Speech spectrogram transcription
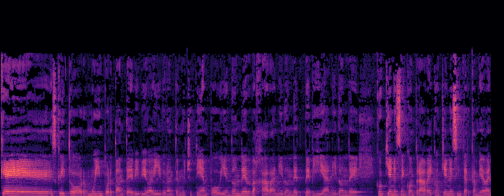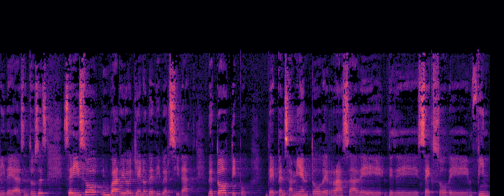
qué escritor muy importante vivió ahí durante mucho tiempo y en dónde bajaban y dónde bebían y dónde con quiénes se encontraba y con quiénes intercambiaban ideas. Entonces se hizo un barrio lleno de diversidad, de todo tipo, de pensamiento, de raza, de, sexo, de, en fin,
